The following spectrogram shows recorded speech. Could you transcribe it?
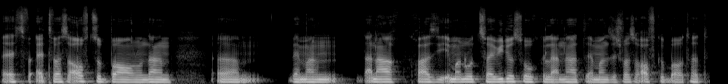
etwas aufzubauen und dann, ähm, wenn man danach quasi immer nur zwei Videos hochgeladen hat, wenn man sich was aufgebaut hat,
